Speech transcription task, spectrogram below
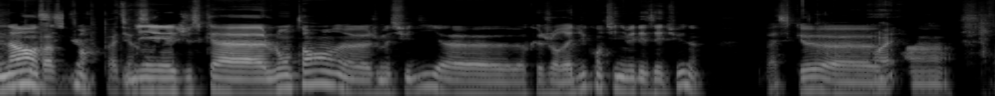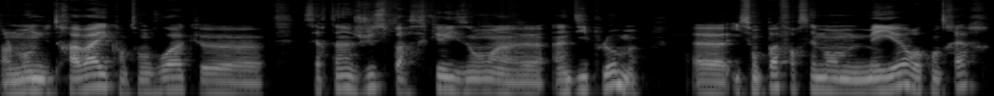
Non, c'est sûr. Pas dire mais jusqu'à longtemps, euh, je me suis dit euh, que j'aurais dû continuer les études. Parce que euh, dans le monde du travail, quand on voit que certains, juste parce qu'ils ont un diplôme, euh, ils sont pas forcément meilleurs, au contraire.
